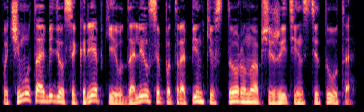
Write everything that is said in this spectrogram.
Почему-то обиделся крепкий и удалился по тропинке в сторону общежития института.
